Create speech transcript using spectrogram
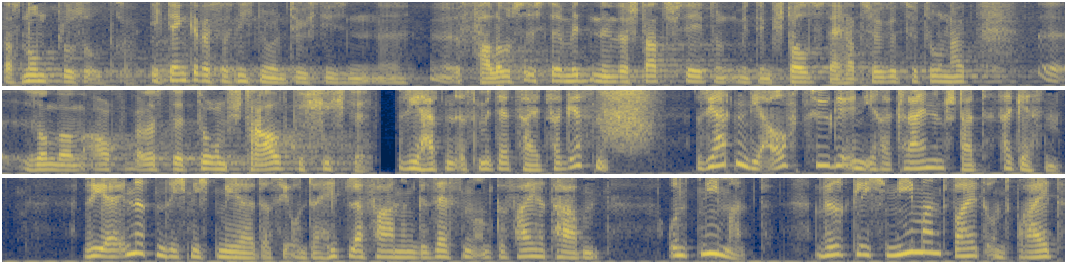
das Nonplusultra. Ich denke, dass das nicht nur natürlich diesen äh, Phallus ist, der mitten in der Stadt steht und mit dem Stolz der Herzöge zu tun hat, äh, sondern auch, weil es der Turm strahlt Geschichte. Sie hatten es mit der Zeit vergessen. Sie hatten die Aufzüge in ihrer kleinen Stadt vergessen. Sie erinnerten sich nicht mehr, dass sie unter Hitlerfahnen gesessen und gefeiert haben. Und niemand, Wirklich niemand weit und breit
